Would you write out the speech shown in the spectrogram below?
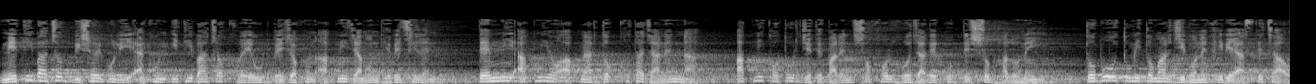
নেতিবাচক বিষয়গুলি এখন ইতিবাচক হয়ে উঠবে যখন আপনি যেমন ভেবেছিলেন, তেমনি আপনিও আপনার দক্ষতা জানেন না, আপনি কতর যেতে পারেন সফল হো যাদের উদ্দেশ্য ভালো নেই। তবুও তুমি তোমার জীবনে ফিরে আসতে চাও,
